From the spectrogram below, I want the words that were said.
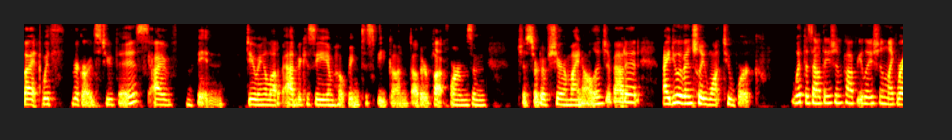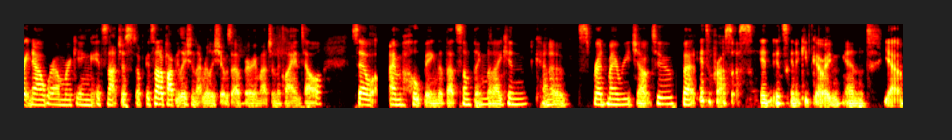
But with regards to this, I've been doing a lot of advocacy. I'm hoping to speak on other platforms and just sort of share my knowledge about it. I do eventually want to work with the South Asian population. Like right now, where I'm working, it's not just a, it's not a population that really shows up very much in the clientele. So I'm hoping that that's something that I can kind of spread my reach out to. But it's a process. It, it's going to keep going, and yeah,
